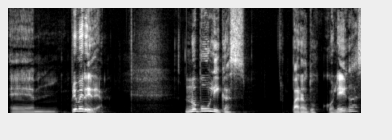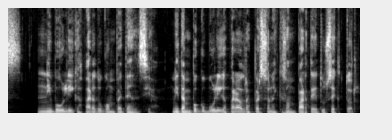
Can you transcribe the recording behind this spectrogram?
Em, primera idea. No publicas para tus colegas ni publicas para tu competencia, ni tampoco publicas para otras personas que son parte de tu sector.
